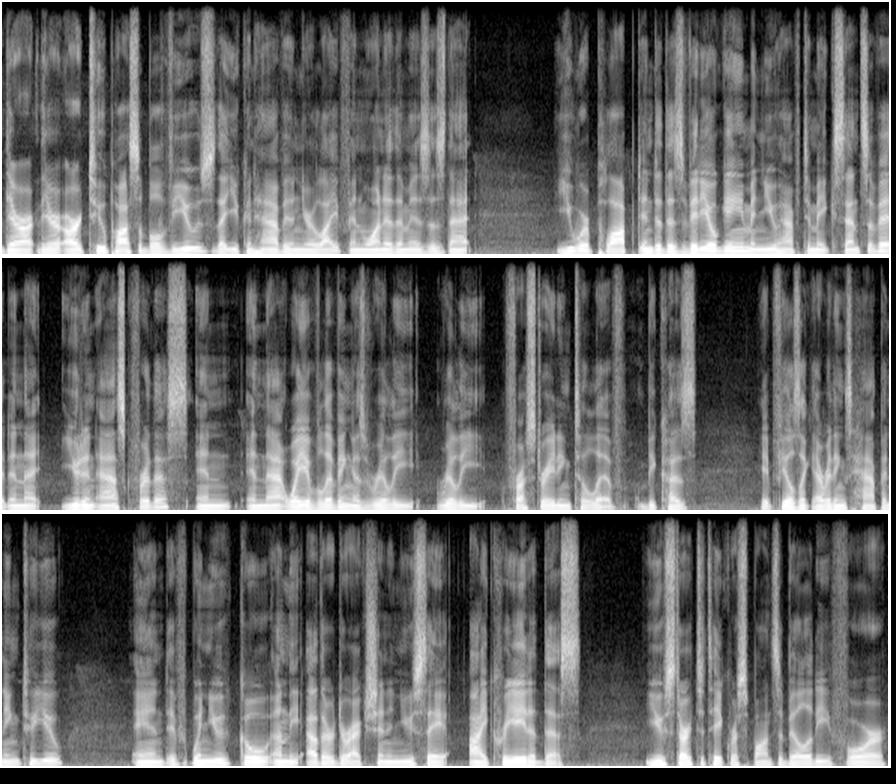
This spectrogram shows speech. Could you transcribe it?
there are there are two possible views that you can have in your life and one of them is is that you were plopped into this video game and you have to make sense of it and that you didn't ask for this and and that way of living is really really frustrating to live because it feels like everything's happening to you and if when you go on the other direction and you say, I created this, you start to take responsibility for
